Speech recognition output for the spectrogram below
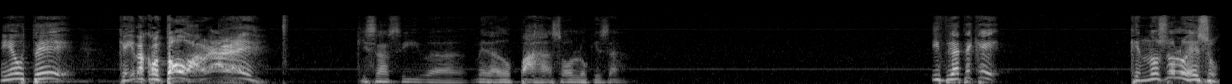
Y a usted que iba con todo. Quizás iba, me ha dado paja solo, quizás. Y fíjate que, que no solo eso.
